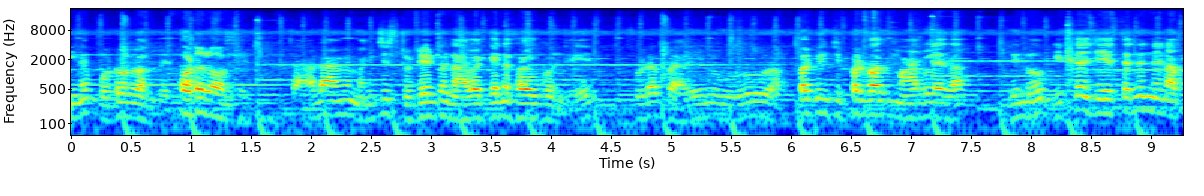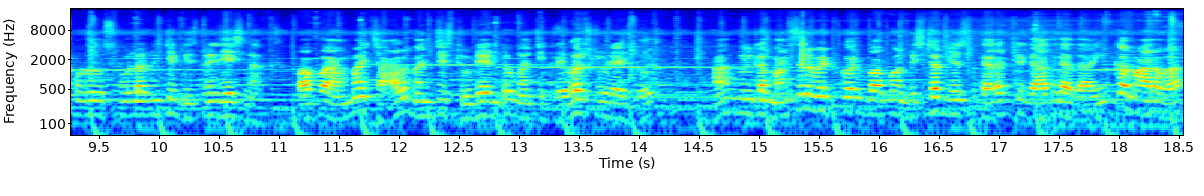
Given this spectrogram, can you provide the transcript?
ఈయన ఫోటోలు పంపింది ఫోటోలు పంపిండు. చాలా ఆమె మంచి స్టూడెంట్ నా దగ్గరనే చదువుకుంది. చూడప్ప నువ్వు అప్పటి నుంచి ఇప్పటి వరకు మారలేదా? నిన్ను ఇట్లా చేస్తేనే నేను అప్పుడు స్కూల్లో నుంచి డిస్ప్లే చేసిన. పాప అమ్మాయి చాలా మంచి స్టూడెంట్ మంచి క్లెవర్ స్టూడెంట్. ఇట్లా మనసులో పెట్టుకొని పాపం డిస్టర్బ్ చేస్తూ కరెక్ట్ కాదు కదా ఇంకా మారవా?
